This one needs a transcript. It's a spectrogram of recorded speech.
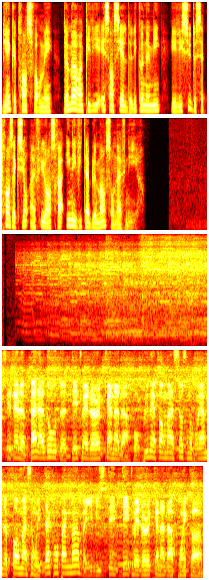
bien que transformée, demeure un pilier essentiel de l'économie et l'issue de cette transaction influencera inévitablement son avenir. C'était le balado de Daytrader Canada. Pour plus d'informations sur nos programmes de formation et d'accompagnement, veuillez visiter daytradercanada.com.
